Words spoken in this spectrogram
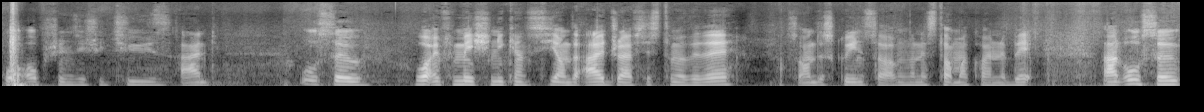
what options you should choose and also what information you can see on the iDrive system over there. So on the screen, so I'm going to start my car in a bit. And also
